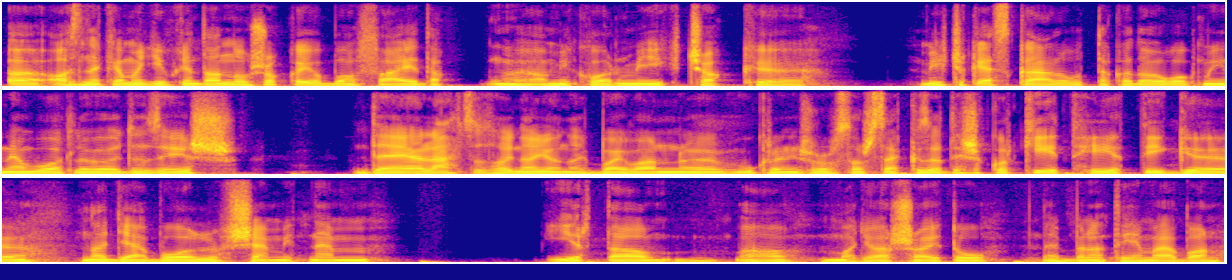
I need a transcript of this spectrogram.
Az nekem egyébként annó sokkal jobban fájt, amikor még csak, még csak eszkálódtak a dolgok, még nem volt lövöldözés, de látszott, hogy nagyon nagy baj van Ukrajna és Oroszország között, és akkor két hétig nagyjából semmit nem írta a magyar sajtó ebben a témában.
